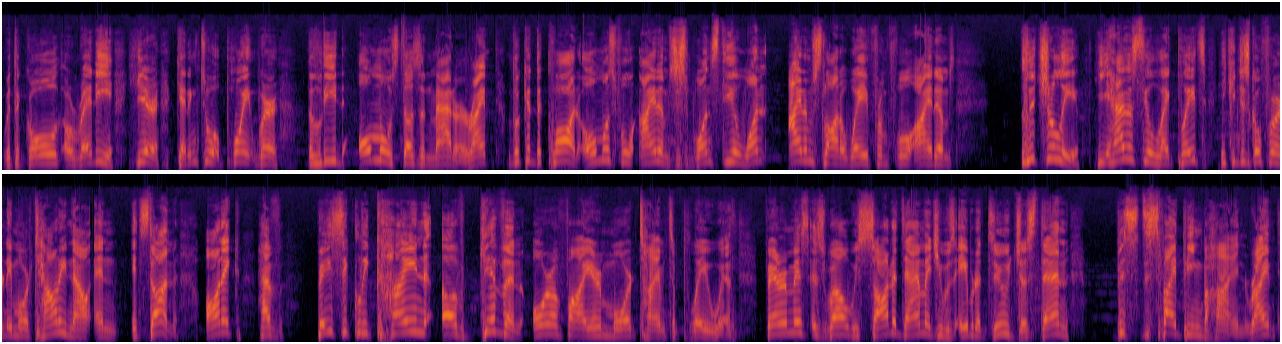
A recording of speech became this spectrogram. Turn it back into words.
with the gold already here, getting to a point where the lead almost doesn't matter, right? Look at the Claude, almost full items, just one steal, one item slot away from full items. Literally, he has a steel leg plates. He can just go for an immortality now, and it's done. Onic have basically kind of given Aura Fire more time to play with. Faramis as well, we saw the damage he was able to do just then, despite being behind, right?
